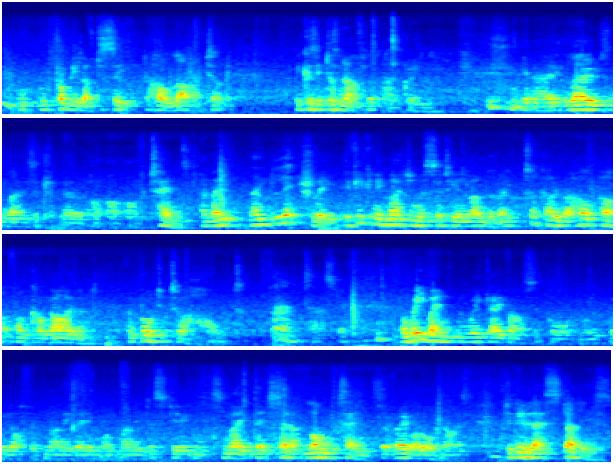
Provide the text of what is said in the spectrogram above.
And We'd probably love to see the whole lot I took, because it does not look like green. You know, loads and loads of, uh, of, of tents. And they, they literally, if you can imagine a city in London, they took over a whole part of Hong Kong Island and brought it to a. Fantastic. And we went and we gave our support and we, we offered money. They didn't want money to students. And they, they set up long tents, they're very well organised, to do their studies.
